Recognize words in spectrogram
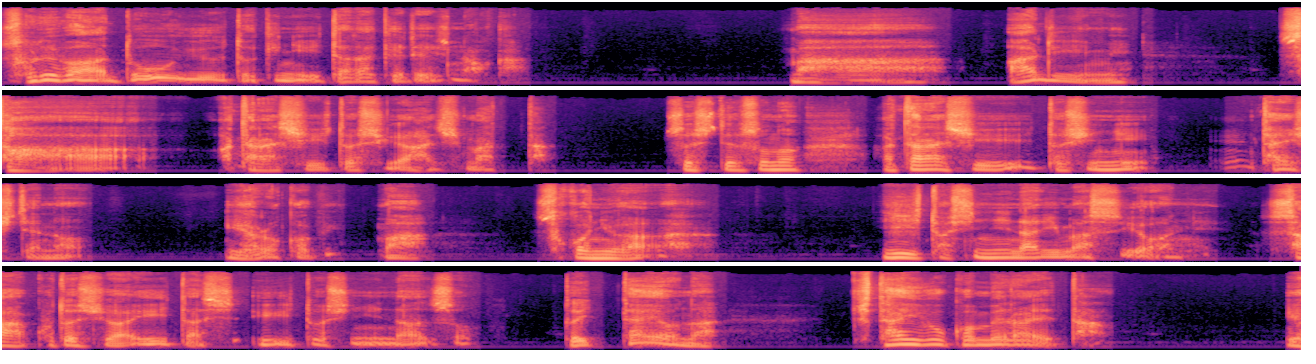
それはどういう時にいただけれるのかまあある意味さあ新しい年が始まったそしてその新しい年に対しての喜びまあそこにはいい年になりますようにさあ今年はいい年いい年になるぞといったような期待を込められた喜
